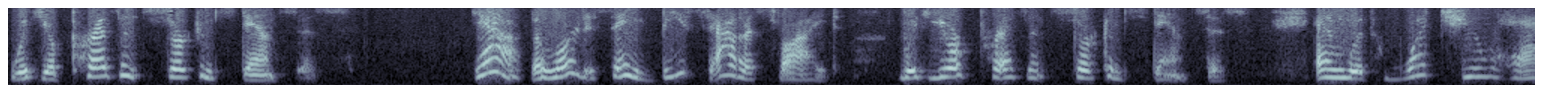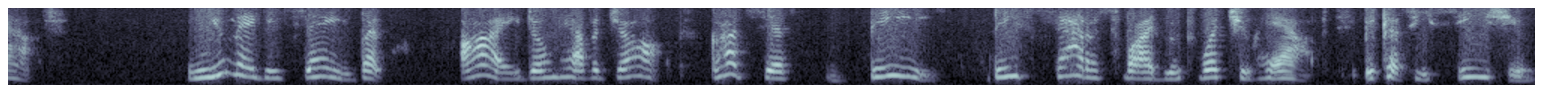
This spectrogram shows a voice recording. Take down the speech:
with your present circumstances. Yeah, the Lord is saying, be satisfied with your present circumstances and with what you have. And you may be saying, but I don't have a job. God says, be, be satisfied with what you have because he sees you.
